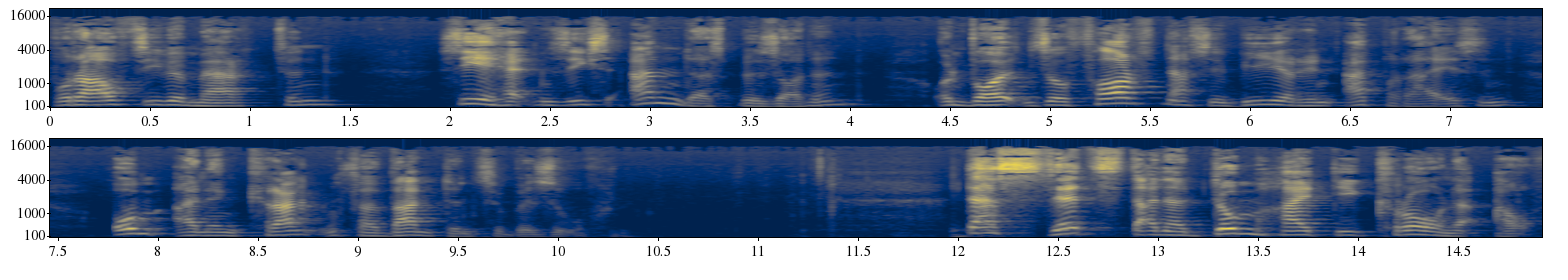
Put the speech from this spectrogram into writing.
worauf sie bemerkten, sie hätten sich's anders besonnen und wollten sofort nach Sibirien abreisen, um einen kranken Verwandten zu besuchen. Das setzt deiner Dummheit die Krone auf.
